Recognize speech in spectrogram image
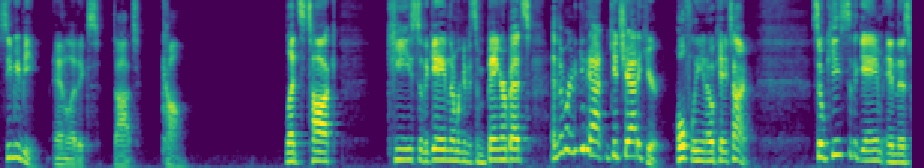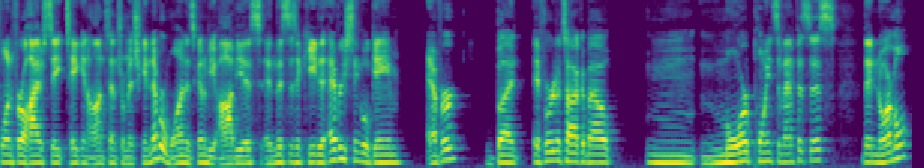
cbbanalytics.com let's talk keys to the game. Then we're going to do some banger bets, and then we're going to get you out of here. Hopefully in okay time. So keys to the game in this one for Ohio State taking on Central Michigan. Number one is going to be obvious, and this is a key to every single game ever. But if we're going to talk about mm, more points of emphasis than normal,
